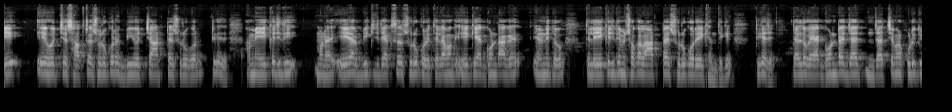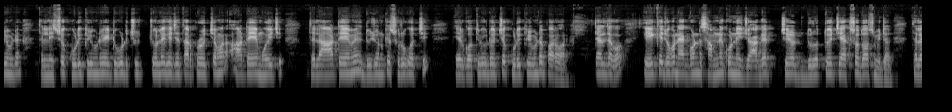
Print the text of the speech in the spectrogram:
এ এ হচ্ছে সাতটায় শুরু করে, বি হচ্ছে আটটায় শুরু করে, ঠিক আছে? আমি একে যদি মানে এ আর বিকে যদি একসাথে শুরু করি, তাহলে আমাকে একে এক ঘণ্টা আগে এনে নিতে হবে। তাহলে একে যদি আমি সকাল আটটায় শুরু করি এইখান থেকে, ঠিক আছে? তাহলে দেখো, এক ঘন্টায় যা, যাচ্ছে আমার কুড়ি কিলোমিটার। তাহলে নিশ্চয় কুড়ি কিলোমিটার এইটুকু চলে গেছে, তারপর হচ্ছে আমার আট এম হয়েছে। তাহলে আট এম এ দুজনকে শুরু করছি। এর গতিবেগটা হচ্ছে কুড়ি কিলোমিটার পার আওয়ার তাহলে দেখো একে যখন এক ঘণ্টা সামনে করে নিয়েছো, আগের ছিল দূরত্ব হচ্ছে একশো দশ মিটার। তাহলে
